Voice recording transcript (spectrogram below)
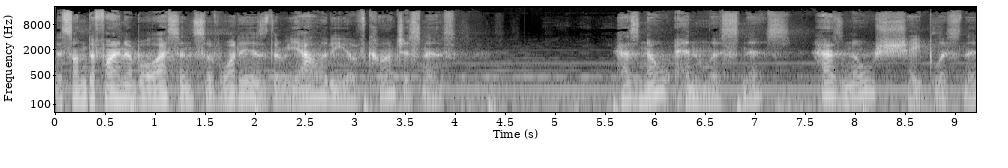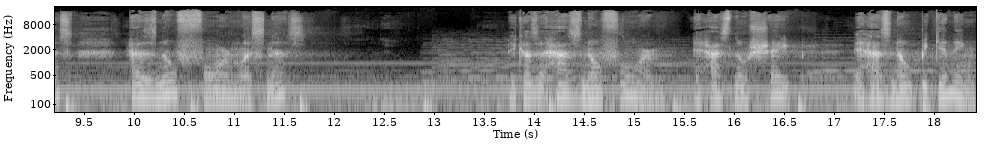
This undefinable essence of what is the reality of consciousness has no endlessness, has no shapelessness, has no formlessness. Because it has no form, it has no shape, it has no beginning.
